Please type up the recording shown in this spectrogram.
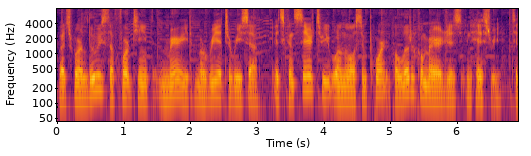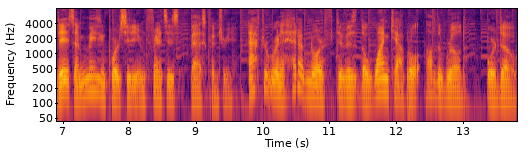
but it's where Louis XIV married Maria Theresa. It's considered to be one of the most important political marriages in history. Today it's an amazing port city in France's Basque Country. After we're going to head up north to visit the wine capital of the world, Bordeaux.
